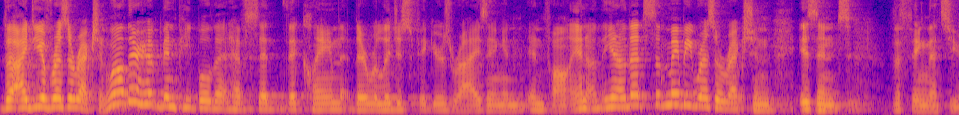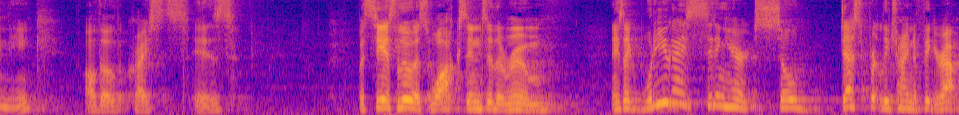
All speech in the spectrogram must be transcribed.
the idea of resurrection. Well, there have been people that have said, that claim that they're religious figures rising and, and falling. And, uh, you know, that's maybe resurrection isn't the thing that's unique, although Christ's is. But C.S. Lewis walks into the room and he's like, What are you guys sitting here so desperately trying to figure out?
